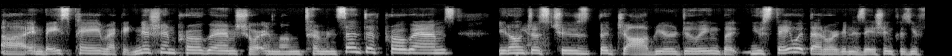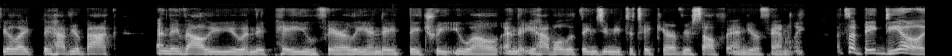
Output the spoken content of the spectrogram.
uh, in base pay, recognition programs, short and long term incentive programs. You don't yeah. just choose the job you're doing, but you stay with that organization because you feel like they have your back and they value you and they pay you fairly and they they treat you well and that you have all the things you need to take care of yourself and your family. That's a big deal.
